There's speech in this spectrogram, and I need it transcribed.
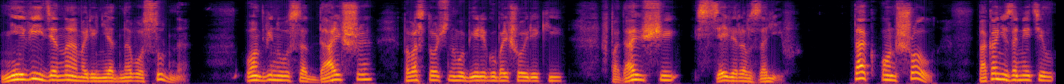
Не видя на море ни одного судна, он двинулся дальше по восточному берегу большой реки, впадающей с севера в залив. Так он шел, пока не заметил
